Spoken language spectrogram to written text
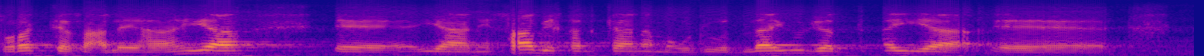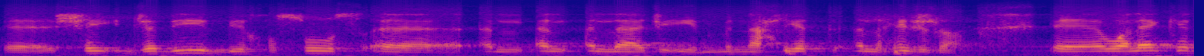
تركز عليها هي يعني سابقا كان موجود. لا يوجد أي شيء جديد بخصوص آه، اللاجئين من ناحية الهجرة. آه، ولكن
